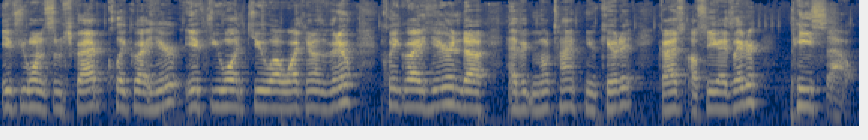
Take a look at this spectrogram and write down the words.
If you want to subscribe, click right here. If you want to uh, watch another video, click right here. And uh, Epic Meal Time, you killed it. Guys, I'll see you guys later. Peace out.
